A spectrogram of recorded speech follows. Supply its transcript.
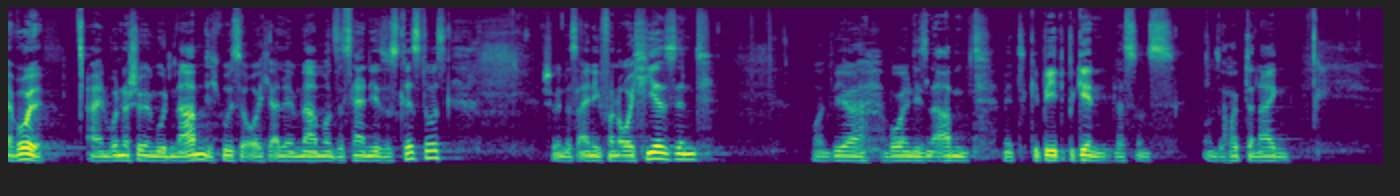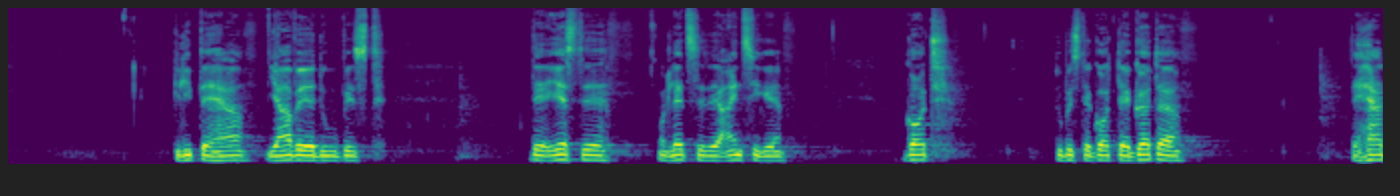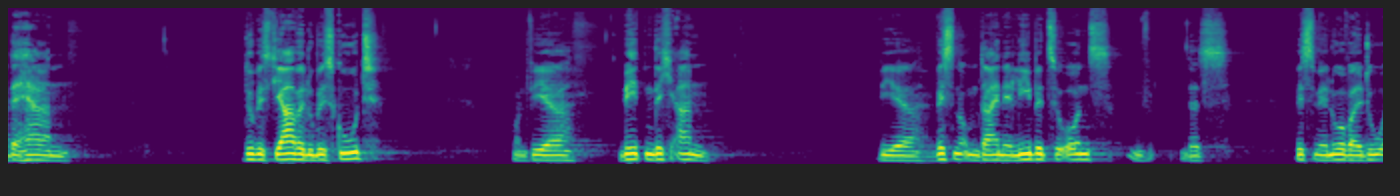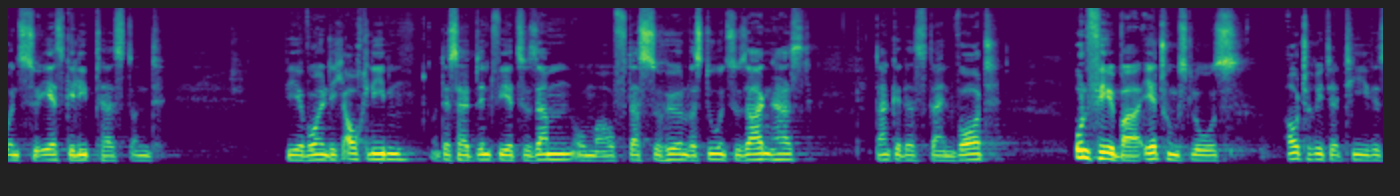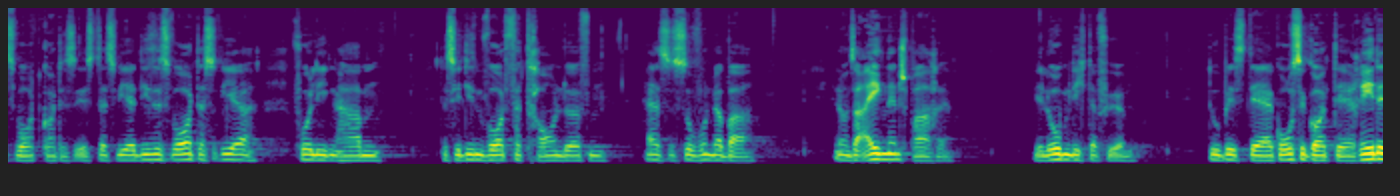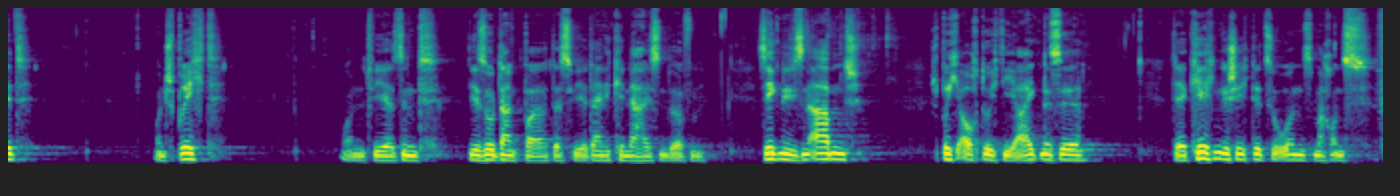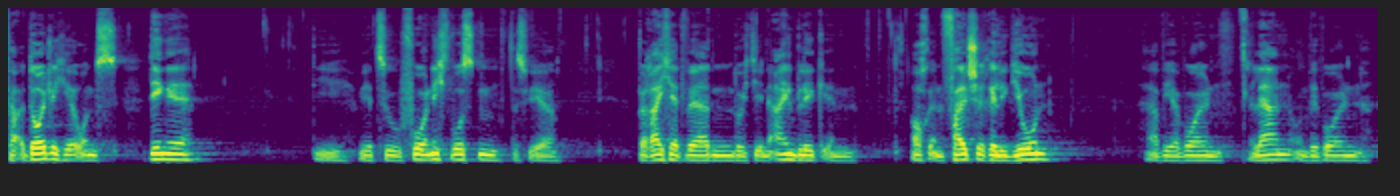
Jawohl, einen wunderschönen guten Abend. Ich grüße euch alle im Namen unseres Herrn Jesus Christus. Schön, dass einige von euch hier sind. Und wir wollen diesen Abend mit Gebet beginnen. Lasst uns unsere Häupter neigen. Geliebter Herr, Jahwe, du bist der Erste und Letzte, der Einzige Gott. Du bist der Gott der Götter, der Herr der Herren, Du bist Jahwe, du bist gut und wir beten dich an. Wir wissen um deine Liebe zu uns. Das wissen wir nur, weil du uns zuerst geliebt hast. Und wir wollen dich auch lieben. Und deshalb sind wir zusammen, um auf das zu hören, was du uns zu sagen hast. Danke, dass dein Wort unfehlbar, irrtumslos, autoritatives Wort Gottes ist. Dass wir dieses Wort, das wir vorliegen haben, dass wir diesem Wort vertrauen dürfen. Herr, es ist so wunderbar in unserer eigenen Sprache. Wir loben dich dafür. Du bist der große Gott, der redet und spricht. Und wir sind dir so dankbar, dass wir deine Kinder heißen dürfen. Segne diesen Abend, sprich auch durch die Ereignisse der Kirchengeschichte zu uns, mach uns, verdeutliche uns Dinge, die wir zuvor nicht wussten, dass wir bereichert werden durch den Einblick in, auch in falsche Religion. Ja, wir wollen lernen und wir wollen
